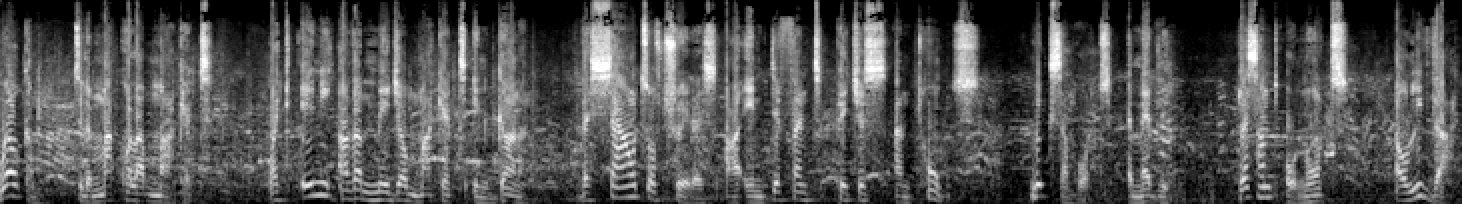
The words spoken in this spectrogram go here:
Welcome to the Makola Market. Like any other major market in Ghana, the shouts of traders are in different pitches and tones. Mix somewhat a medley. Pleasant or not, I'll leave that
